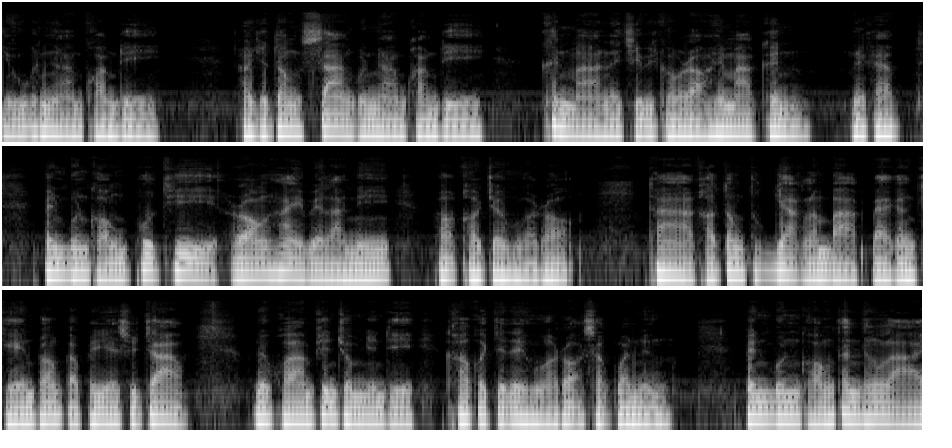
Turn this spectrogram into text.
หิวคุณงามความดี เราจะต้องสร้างคุณงามความดีขึ้นมาในชีวิตของเราให้มากขึ้นนะครับ เป็นบุญของผู้ที่ร้องไห้เวลานี้ เพเพราะเขาจะหัวเราะ ถ้าเขาต้องทุกข์ยากลำบากแบกกางเขนพร้อมกับพระเยซูเจ้า ด้วยความชื่นชมยินดี เขาก็จะได้หัวเราะสักวันหนึ่ง เป็นบุญของท่านทั้งหลาย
